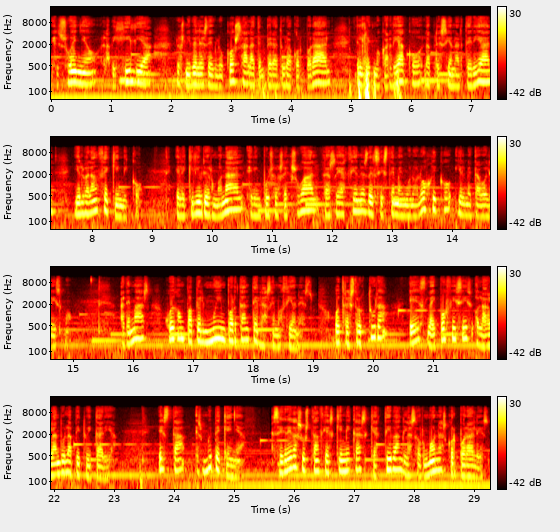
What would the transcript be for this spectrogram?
el sueño, la vigilia, los niveles de glucosa, la temperatura corporal, el ritmo cardíaco, la presión arterial y el balance químico, el equilibrio hormonal, el impulso sexual, las reacciones del sistema inmunológico y el metabolismo. Además, juega un papel muy importante en las emociones. Otra estructura es la hipófisis o la glándula pituitaria. Esta es muy pequeña. Segrega sustancias químicas que activan las hormonas corporales,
